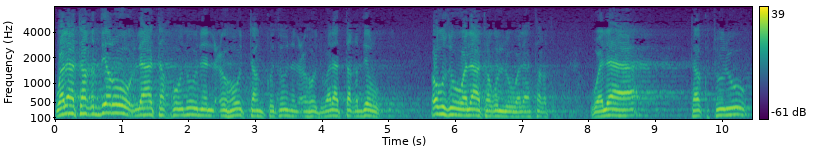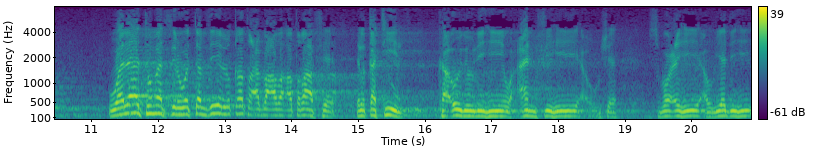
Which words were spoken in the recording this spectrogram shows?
ولا تغدروا. لا تخونون العهود تنكثون العهود. ولا تغدروا. اغزوا ولا تغلوا ولا تغدروا. ولا تقتلوا ولا تمثلوا والتمثيل قطع بعض أطراف القتيل كأذنه وعنفه أو إصبعه أو يده.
